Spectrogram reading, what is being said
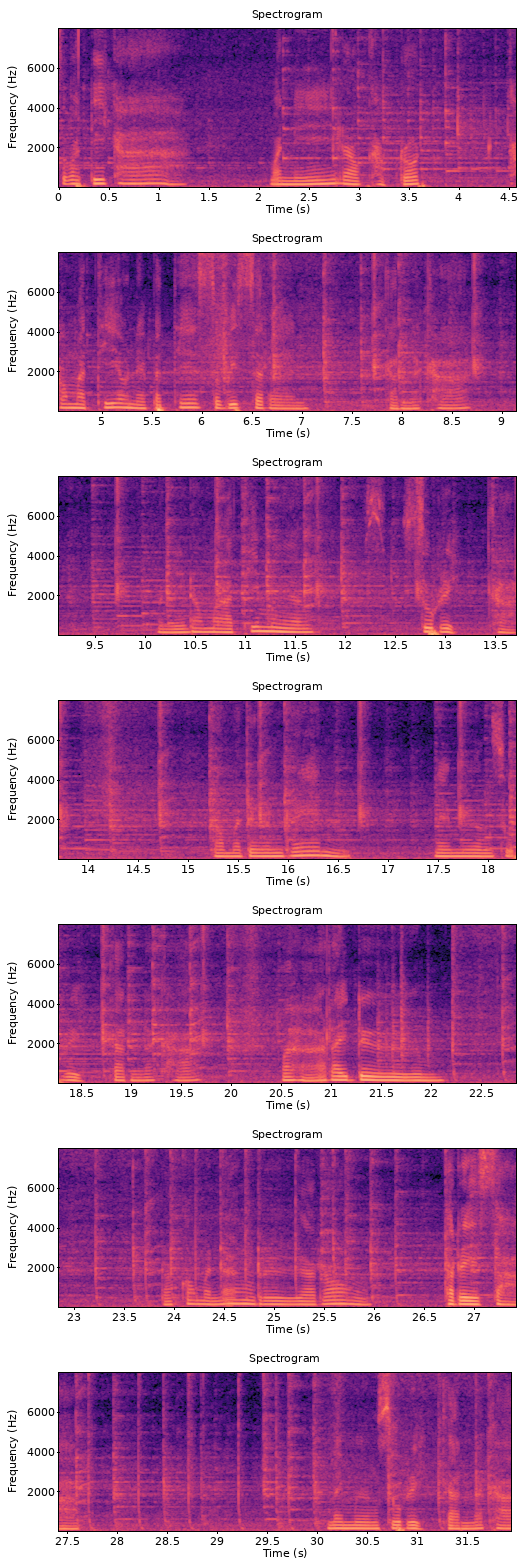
สวัสดีค่ะ วันนี้เราขับรถเข้ามาเที่ยวในประเทศสวิตเซอร์แลนด์กันนะคะ วันนี้เรามาที่เมืองซูริกค่ะ เรามาเดินเล่นในเมืองซูริกกันนะคะ มาหาอะไรดื่ม แล้วก็มานั่งเรือร่องทะเลสาบ ในเมืองสุริกกันนะคะ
